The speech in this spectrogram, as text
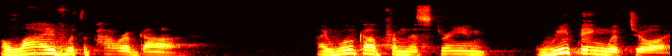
alive with the power of God. I woke up from this dream weeping with joy.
